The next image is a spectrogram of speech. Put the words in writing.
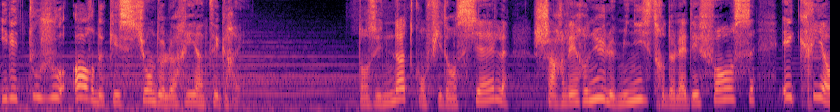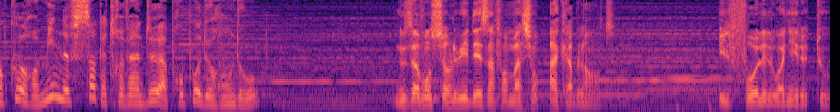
il est toujours hors de question de le réintégrer. Dans une note confidentielle, Charles Hernu, le ministre de la Défense, écrit encore en 1982 à propos de Rondeau Nous avons sur lui des informations accablantes. Il faut l'éloigner de tout.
